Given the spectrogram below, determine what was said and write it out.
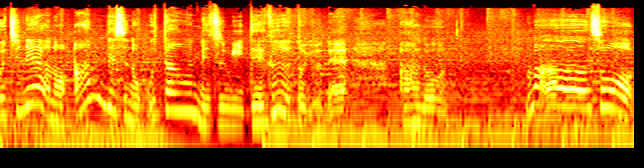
うちねあのアンデスの歌うネズミデグーというねあのまあそう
